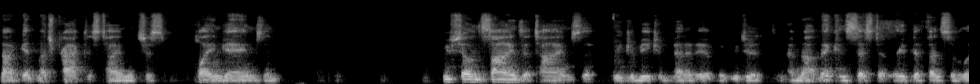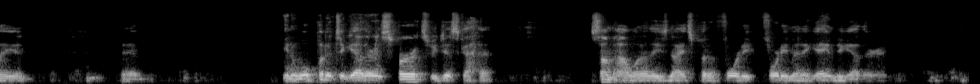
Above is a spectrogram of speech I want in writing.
not getting much practice time. It's just playing games. And we've shown signs at times that we could be competitive, but we just have not been consistently defensively. And, and you know, we'll put it together in spurts. We just got to somehow one of these nights put a 40, 40 minute game together and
